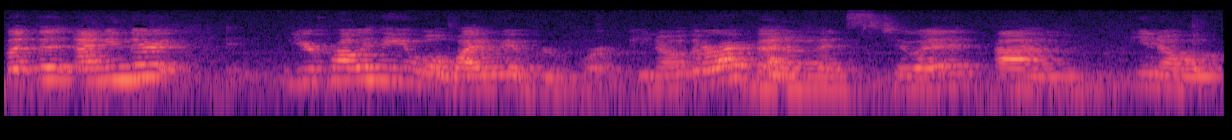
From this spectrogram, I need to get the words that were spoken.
But the, I mean, there, you're probably thinking, well, why do we have group work? You know, there are benefits to it. Um, you know,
